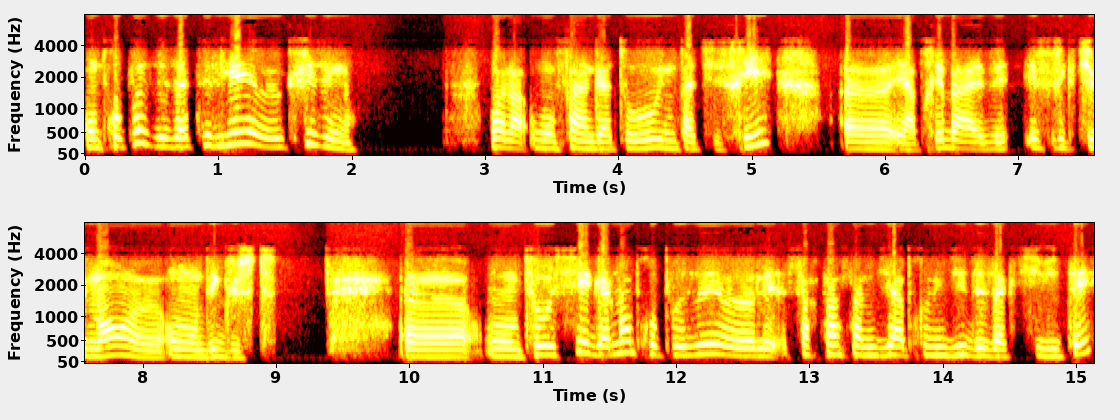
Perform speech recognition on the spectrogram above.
On propose des ateliers cuisine. Voilà, où on fait un gâteau, une pâtisserie, et après, bah, eff- effectivement, on déguste. On peut aussi également proposer certains samedis après-midi des activités.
